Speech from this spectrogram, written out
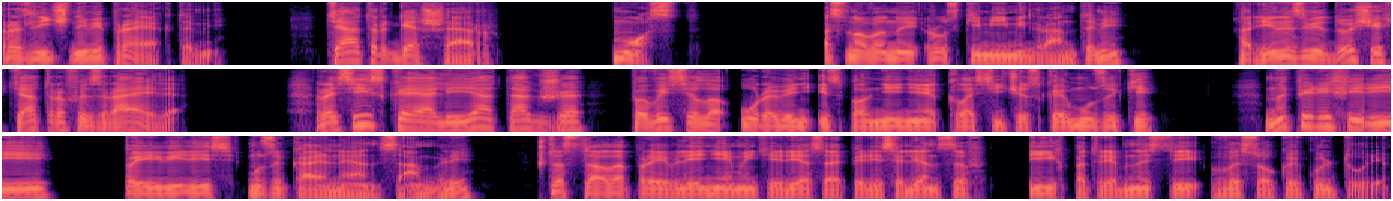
различными проектами. Театр Гешер, «Мост», основанный русскими иммигрантами, один из ведущих театров Израиля. Российская алия также повысила уровень исполнения классической музыки. На периферии появились музыкальные ансамбли, что стало проявлением интереса переселенцев и их потребностей в высокой культуре.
